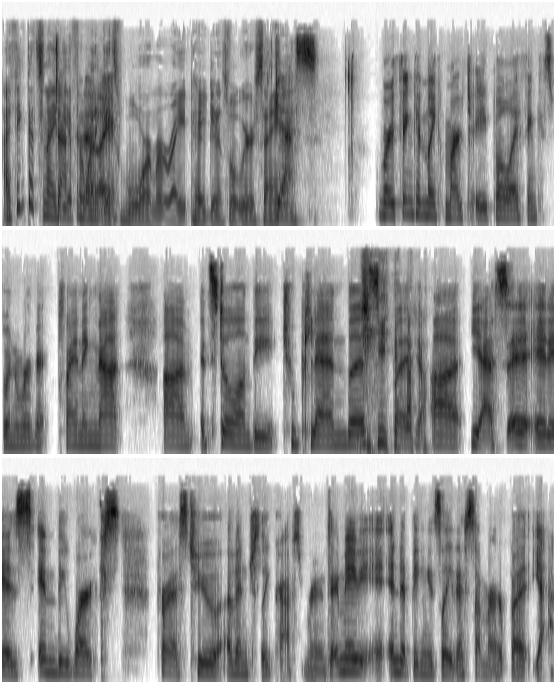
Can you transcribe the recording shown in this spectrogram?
I think that's an idea Definitely. for when it gets warmer right pagan is what we were saying? Yes we're thinking like March, April, I think is when we're planning that. Um, it's still on the to plan list, yeah. but uh, yes, it, it is in the works for us to eventually craft some runes. It may end up being as late as summer, but yeah,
